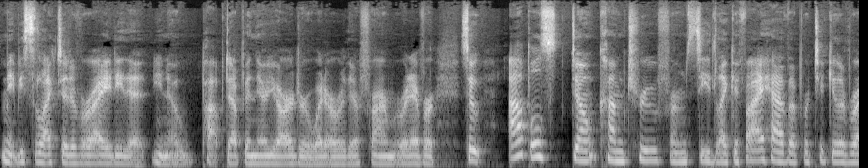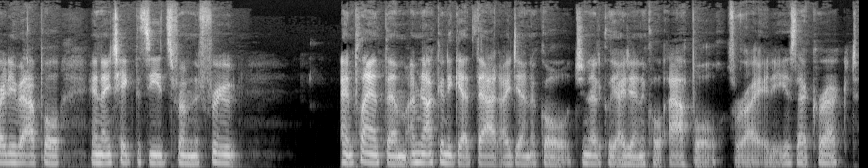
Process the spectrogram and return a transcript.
maybe selected a variety that you know popped up in their yard or whatever their farm or whatever. So apples don't come true from seed. Like if i have a particular variety of apple and i take the seeds from the fruit and plant them i'm not going to get that identical genetically identical apple variety. Is that correct?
